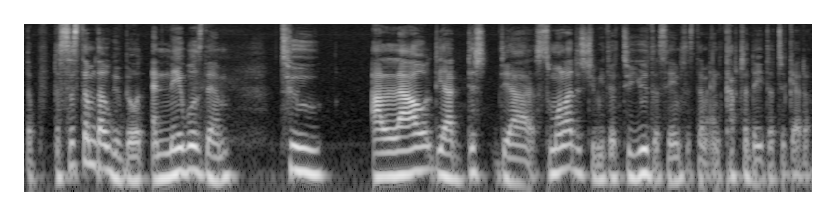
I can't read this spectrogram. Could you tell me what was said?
the, the system that we built enables them to allow their dis- their smaller distributors to use the same system and capture data together.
